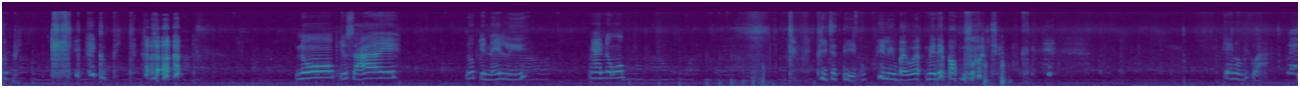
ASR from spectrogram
กดผิดกดผิดนูบอยู่ซ้ายนูบอยู่ไหนหรือไงนูบพี่จะตีนูพี่ลืมไปว่าไม่ได้ปรับหมดแกล้งหนูดีกว่าเดี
